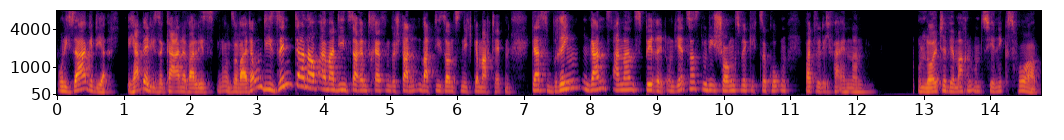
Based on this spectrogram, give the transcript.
Und ich sage dir, ich habe ja diese Karnevalisten und so weiter. Und die sind dann auf einmal Dienstag im Treffen gestanden, was die sonst nicht gemacht hätten. Das bringt einen ganz anderen Spirit. Und jetzt hast du die Chance, wirklich zu gucken, was will ich verändern. Und Leute, wir machen uns hier nichts vor.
